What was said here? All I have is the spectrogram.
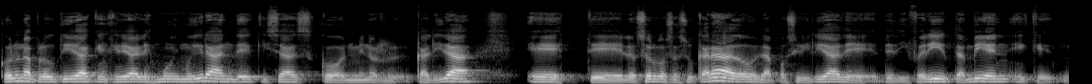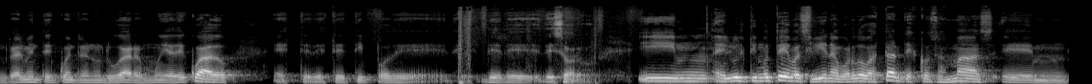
con una productividad que en general es muy muy grande, quizás con menor calidad, este, los sorgos azucarados, la posibilidad de, diferir también y que realmente encuentran un lugar muy adecuado de este tipo de, de, de sorgo. Y mm, el último tema, si bien abordó bastantes cosas más, em,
